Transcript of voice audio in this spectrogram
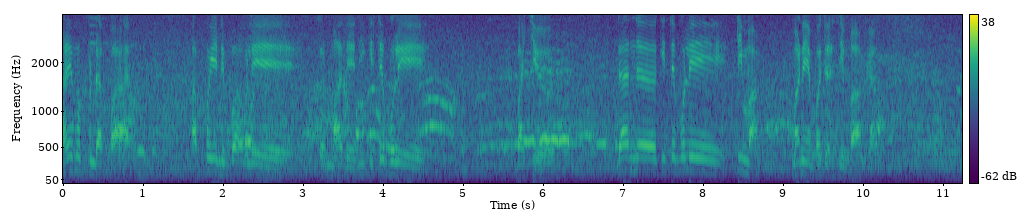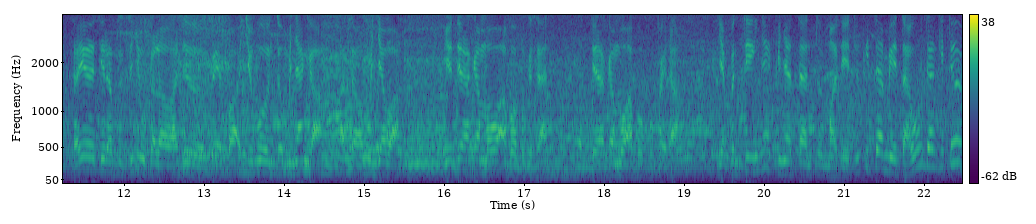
saya berpendapat apa yang dibuat oleh Tuan Mahathir ni kita boleh baca dan uh, kita boleh timbang mana yang patut ditimbangkan. Saya tidak bersetuju kalau ada pihak cuba untuk menyanggah atau menjawab. Ia tidak akan bawa apa-apa kesan. Tidak akan bawa apa-apa faedah. Yang pentingnya kenyataan Tuan Mahathir itu kita ambil tahu dan kita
